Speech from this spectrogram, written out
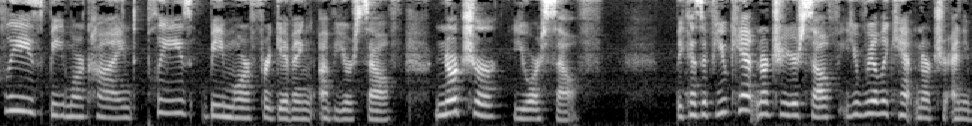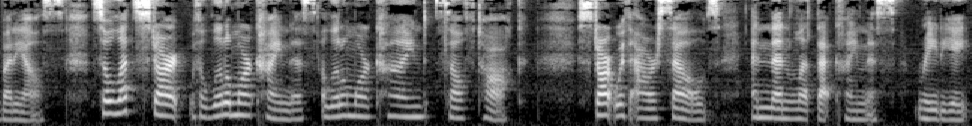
Please be more kind. Please be more forgiving of yourself. Nurture yourself. Because if you can't nurture yourself, you really can't nurture anybody else. So let's start with a little more kindness, a little more kind self talk. Start with ourselves and then let that kindness radiate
